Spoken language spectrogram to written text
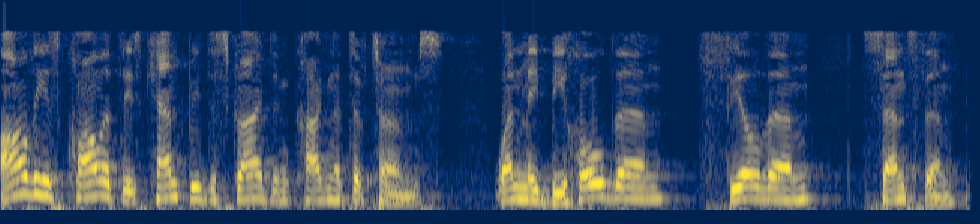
All these qualities can't be described in cognitive terms. One may behold them, feel them, sense them.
